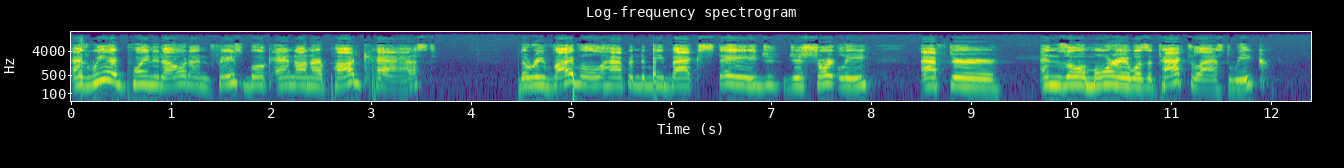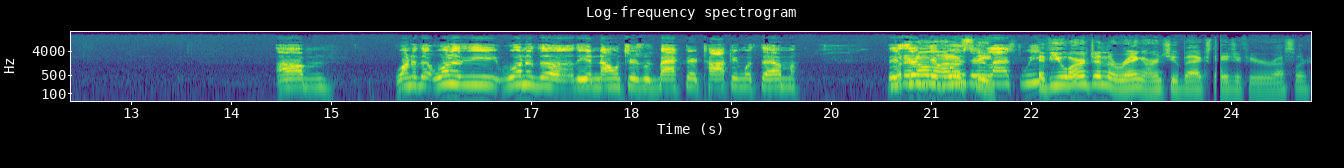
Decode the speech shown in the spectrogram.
As we had pointed out on Facebook and on our podcast, the revival happened to be backstage just shortly after Enzo Amore was attacked last week. Um, one of the one of the one of the the announcers was back there talking with them. They But said they were there last week, if you aren't in the ring, aren't you backstage if you're a wrestler?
